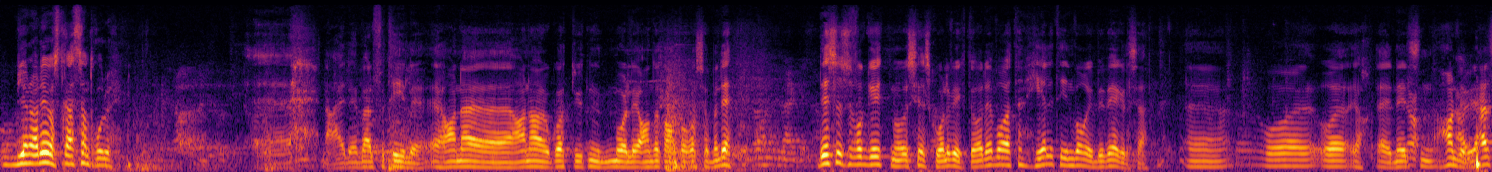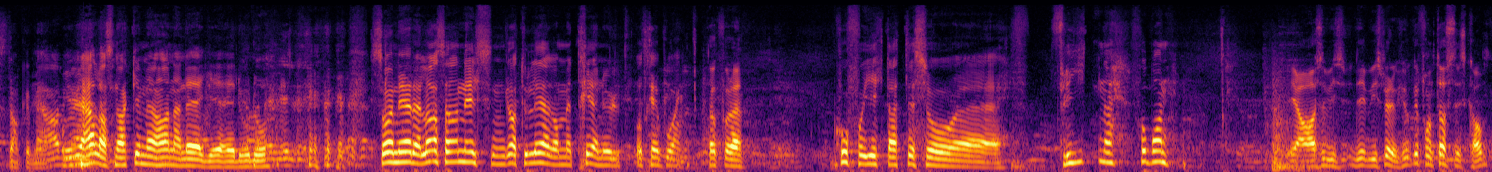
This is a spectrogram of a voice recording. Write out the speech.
Begynner det å stresse han, tror du? Nei, det er vel for tidlig. Han, er, han har jo gått uten mål i andre kamper også. Men det, det som var gøy med å se Skålevik, da, det var at han hele tiden var i bevegelse. Uh, og, og, ja, Nilsen han vil vi helst snakke med. Ja, vi vil heller snakke med han enn deg, eh, Dodo. sånn er det. Lars Arne Nilsen, gratulerer med 3-0 og tre poeng. Takk for det. Hvorfor gikk dette så uh, flytende for Brann? Ja, altså vi, det, vi spiller jo ikke noen fantastisk kamp,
